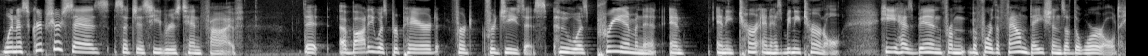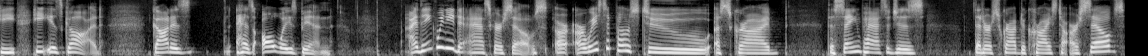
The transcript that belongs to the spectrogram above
when a scripture says, such as Hebrews 10 5, that a body was prepared for, for Jesus, who was preeminent and and etern- and has been eternal. He has been from before the foundations of the world. He he is God. God is has always been. I think we need to ask ourselves: Are are we supposed to ascribe the same passages that are ascribed to Christ to ourselves?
